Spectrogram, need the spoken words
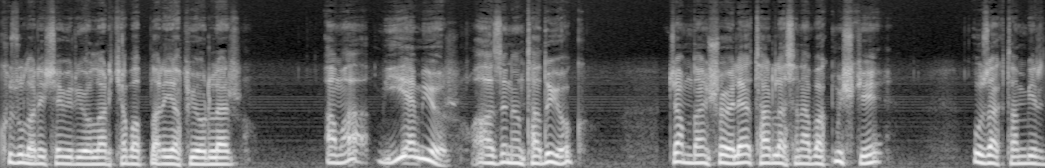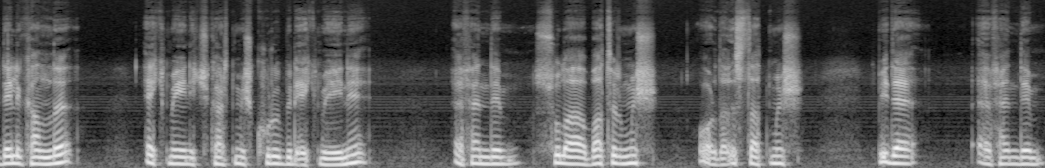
Kuzuları çeviriyorlar, kebapları yapıyorlar. Ama yiyemiyor. Ağzının tadı yok. Camdan şöyle tarlasına bakmış ki uzaktan bir delikanlı ekmeğini çıkartmış, kuru bir ekmeğini efendim sulağa batırmış, orada ıslatmış. Bir de efendim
